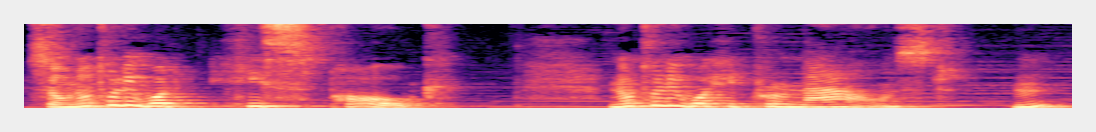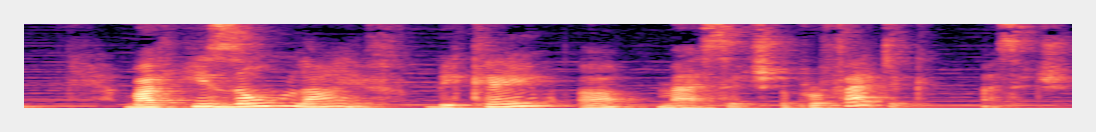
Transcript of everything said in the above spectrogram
So not only what he spoke, not only what he pronounced, hmm, but his own life became a message, a prophetic message.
